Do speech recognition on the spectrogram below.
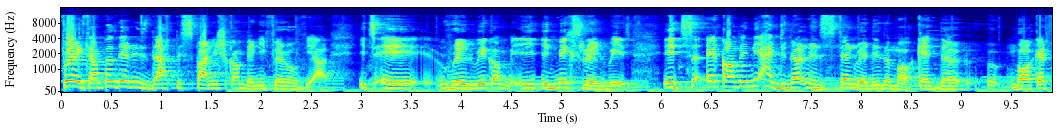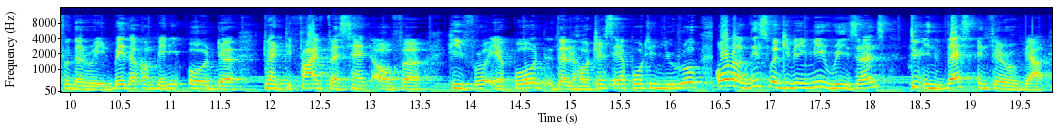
For example, there is that Spanish company Ferrovial. It's a railway company, it makes railways. It's a company I did not understand really the market, the uh, market for the railway. The company owned 25% uh, of uh, Heathrow Airport, the largest airport in Europe all of these were giving me reasons to invest in Ferrovial.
